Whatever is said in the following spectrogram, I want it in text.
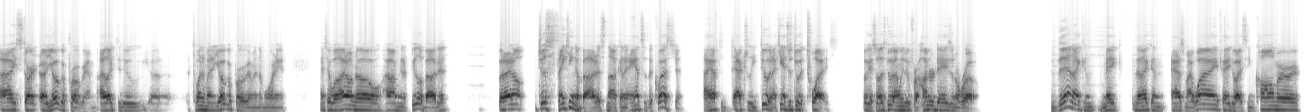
I start a yoga program. I like to do uh, a 20 minute yoga program in the morning. I said, Well, I don't know how I'm going to feel about it, but I don't, just thinking about it's not going to answer the question. I have to actually do it. I can't just do it twice. Okay, so let's do it. I'm going to do it for 100 days in a row then I can make then I can ask my wife, hey, do I seem calmer?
